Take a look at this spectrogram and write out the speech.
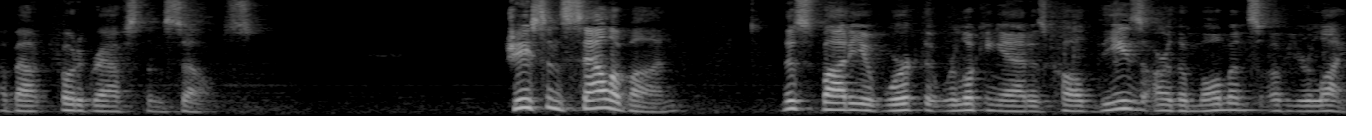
about photographs themselves. Jason Salavon, this body of work that we're looking at is called These Are the Moments of Your Life.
